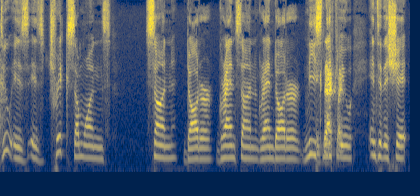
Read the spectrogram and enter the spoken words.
do is is trick someone's son, daughter, grandson, granddaughter, niece, Exactly. nephew into this shit.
